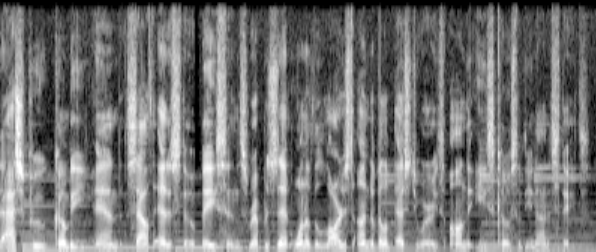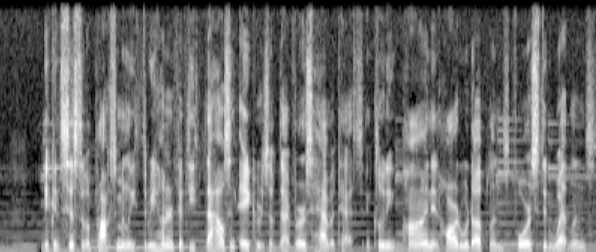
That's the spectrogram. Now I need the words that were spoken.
The Ashepoo, Combahee, and South Edisto basins represent one of the largest undeveloped estuaries on the east coast of the United States. It consists of approximately 350,000 acres of diverse habitats, including pine and hardwood uplands, forested wetlands,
